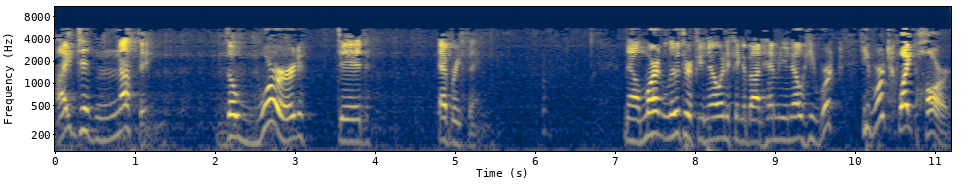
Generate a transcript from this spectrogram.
I did nothing, the Word did everything. Now, Martin Luther, if you know anything about him, you know he worked, he worked quite hard.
